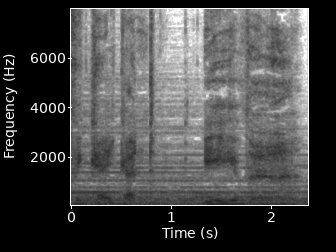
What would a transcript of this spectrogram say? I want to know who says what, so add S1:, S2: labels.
S1: And Evil.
